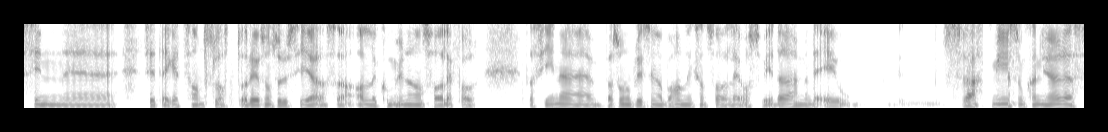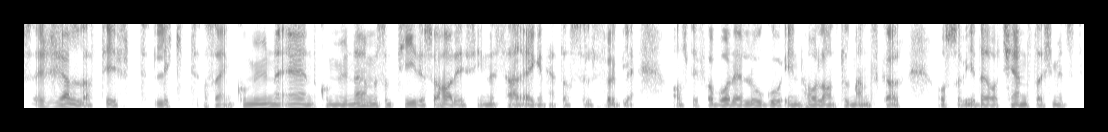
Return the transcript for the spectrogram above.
sin, eh, sitt eget sandslott. Og det er jo sånn som du sier, altså, alle kommuner er ansvarlige for, for sine personopplysninger, behandlingsansvarlige osv. Men det er jo svært mye som kan gjøres relativt likt. Altså En kommune er en kommune, men samtidig så har de sine særegenheter, selvfølgelig. Alt fra både logo, innhold, antall mennesker osv., og, og tjenester, ikke minst.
